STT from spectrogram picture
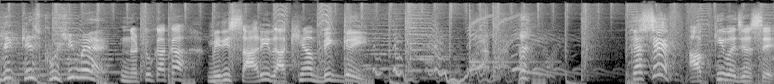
ये किस खुशी में नट्टू काका मेरी सारी राखियाँ बिक गई। कैसे? आपकी वजह से।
